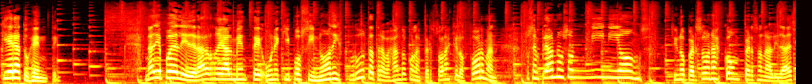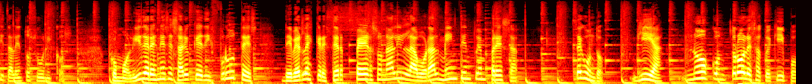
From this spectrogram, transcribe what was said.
quiere a tu gente. Nadie puede liderar realmente un equipo si no disfruta trabajando con las personas que lo forman. Tus empleados no son minions, sino personas con personalidades y talentos únicos. Como líder es necesario que disfrutes de verles crecer personal y laboralmente en tu empresa. Segundo, guía, no controles a tu equipo.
